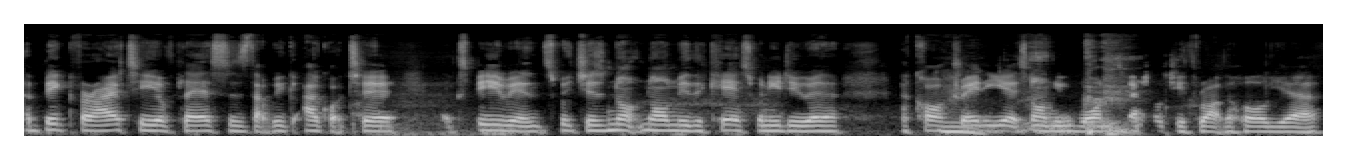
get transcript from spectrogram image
a big variety of places that we I got to experience, which is not normally the case when you do a, a core hmm. training year. It's normally one specialty throughout the whole year.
